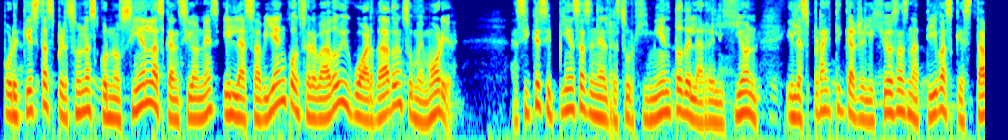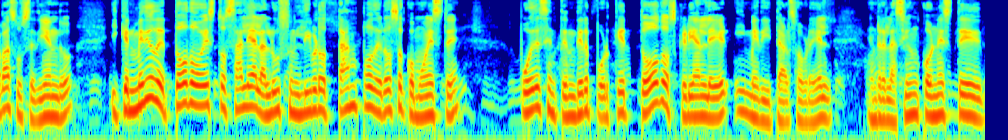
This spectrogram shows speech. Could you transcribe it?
porque estas personas conocían las canciones y las habían conservado y guardado en su memoria. Así que si piensas en el resurgimiento de la religión y las prácticas religiosas nativas que estaba sucediendo, y que en medio de todo esto sale a la luz un libro tan poderoso como este, puedes entender por qué todos querían leer y meditar sobre él en relación con este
